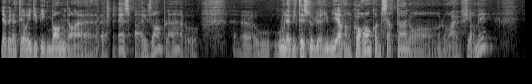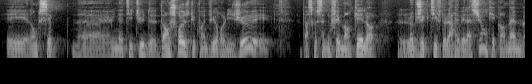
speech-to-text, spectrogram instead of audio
il y avait la théorie du Big Bang dans la Genèse, par exemple, hein, euh, ou, la vitesse de la lumière dans le Coran, comme certains l'ont affirmé. Et donc c'est euh, une attitude dangereuse du point de vue religieux, parce que ça nous fait manquer l'objectif de la révélation, qui est quand même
